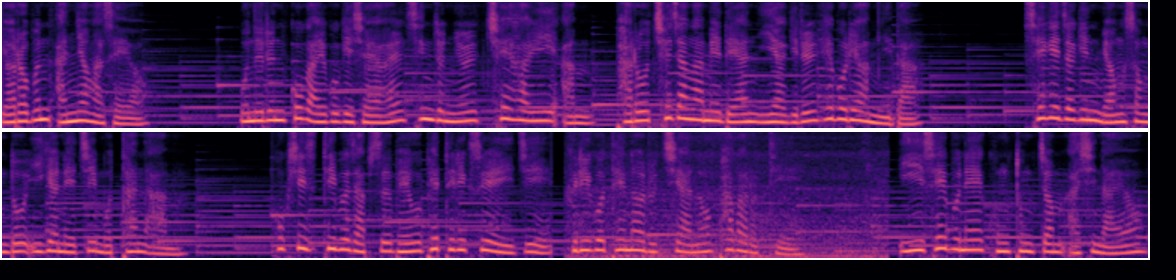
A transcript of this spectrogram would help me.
여러분 안녕하세요. 오늘은 꼭 알고 계셔야 할 생존율 최하위 암, 바로 췌장암에 대한 이야기를 해보려 합니다. 세계적인 명성도 이겨내지 못한 암. 혹시 스티브 잡스 배우 패트릭 스웨이지, 그리고 테너 루치아노 파바로티. 이 세 분의 공통점 아시나요?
